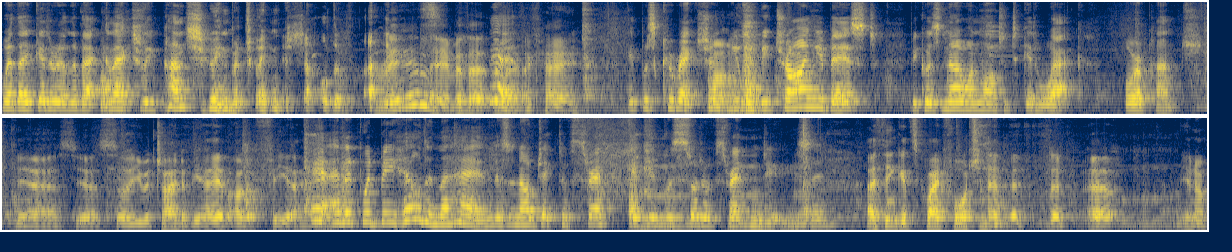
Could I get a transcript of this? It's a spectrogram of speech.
where they'd get around the back and actually punch you in between the shoulder blades. Really? With a, with Yeah. a okay. It was correction. Oh. You would be trying your best because no one wanted to get a whack or a punch. Yes, yes. So you would try to behave out of fear. hey? Yeah, and it would be held in the hand as an object of threat. It, it was sort of threatened you, you see. I think it's quite fortunate that, that uh, you know,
